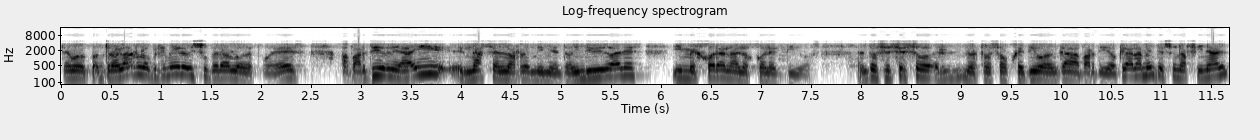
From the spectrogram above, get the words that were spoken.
Tenemos que controlarlo primero y superarlo después. A partir de ahí nacen los rendimientos individuales y mejoran a los colectivos. Entonces eso es nuestro objetivo en cada partido. Claramente es una final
